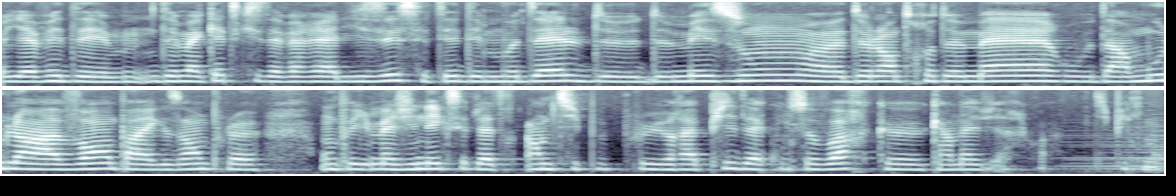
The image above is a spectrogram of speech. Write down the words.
Il y avait des, maquettes qu'ils avaient réalisées, c'était des modèles de, maisons euh, de l'entre-deux-mer ou d'un moulin à vent, par exemple. On peut imaginer que c'est peut-être un petit peu plus rapide à concevoir qu'un navire, quoi, typiquement.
